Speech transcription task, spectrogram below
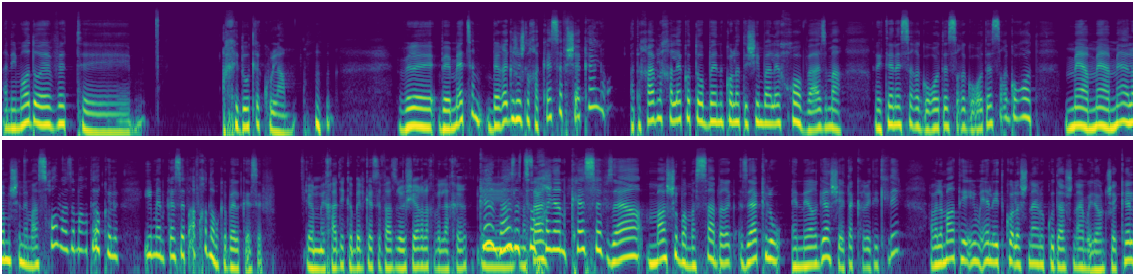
אני מאוד אוהבת אה, אחידות לכולם. ובעצם, ברגע שיש לך כסף, שקל, אתה חייב לחלק אותו בין כל ה-90 בעלי חוב, ואז מה? אני אתן 10 אגורות, 10 אגורות, 10 אגורות, 100, 100, 100, לא משנה מה הסכום, ואז אמרתי, אוקיי, אם אין כסף, אף אחד לא מקבל כסף. גם אחד יקבל כסף, ואז לא יישאר לך ולאחר כן, ואז לצורך העניין, כסף זה היה משהו במסע, ברג... זה היה כאילו אנרגיה שהייתה קריטית לי, אבל אמרתי, אם אין לי את כל ה-2.2 מיליון שקל,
